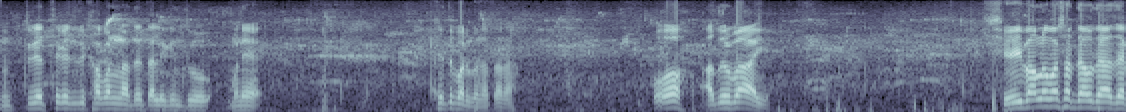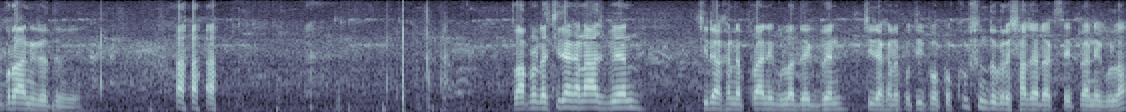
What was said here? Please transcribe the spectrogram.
কারণ ট্রেনের থেকে যদি খাবার না দেয়, তাহলে কিন্তু মানে খেতে পারবে না তারা। ও আদুর ভাই, সেই ভালোবাসা দেও দেওয়া যায় প্রাণীরে তুমি। তো আপনারা চিড়িয়াখানা আসবেন চিড়িয়াখানা প্রাণীগুলা দেখবেন। চিড়িয়াখানা কর্তৃপক্ষ খুব সুন্দর করে সাজায় রাখছে এই প্রাণীগুলা।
